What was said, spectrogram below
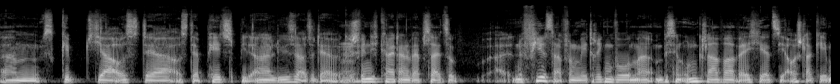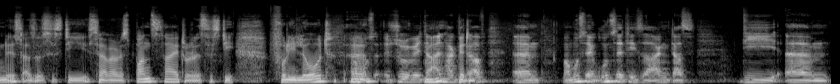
ähm, es gibt ja aus der aus der Page Speed Analyse, also der mhm. Geschwindigkeit einer Website so eine Vielzahl von Metriken, wo immer ein bisschen unklar war, welche jetzt die ausschlaggebende ist. Also es ist die Server Response Zeit oder es ist die Fully Load. Äh, man muss, Entschuldigung, wenn ich da mhm, einhaken darf. Ähm, man muss ja grundsätzlich sagen, dass die, ähm,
